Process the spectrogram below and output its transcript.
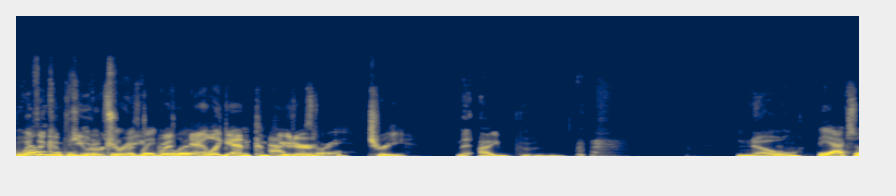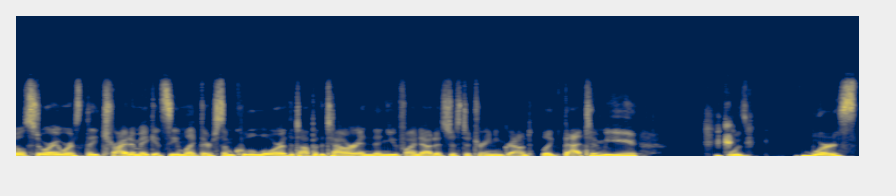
The with a Allagan computer tree was tree. way With cooler than the Allagan computer story. tree. I no. The actual story where they try to make it seem like there's some cool lore at the top of the tower, and then you find out it's just a training ground. Like that to me was worse.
